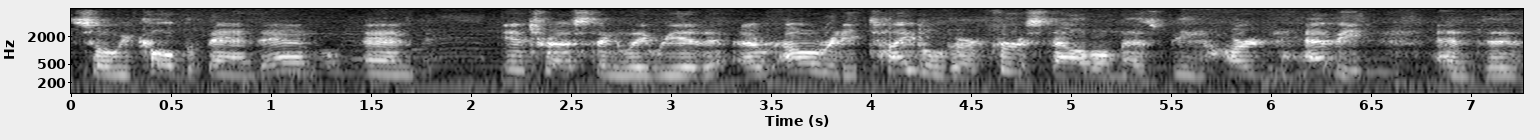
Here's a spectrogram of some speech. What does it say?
So we called the band Anvil. And interestingly, we had uh, already titled our first album as being Hard and Heavy, and the,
